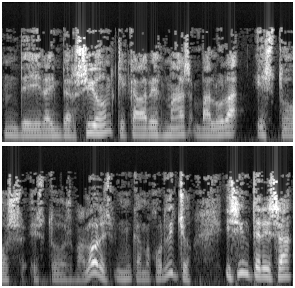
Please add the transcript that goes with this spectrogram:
de la inversión que cada vez más valora estos, estos valores, nunca mejor dicho, y se interesa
